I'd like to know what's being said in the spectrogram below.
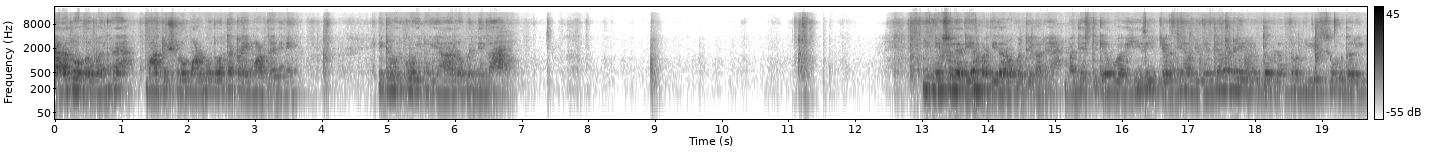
ಯಾರಾದರೂ ಒಬ್ಬರು ಬಂದರೆ ಮಾತು ಶುರು ಮಾಡ್ಬೋದು ಅಂತ ಟ್ರೈ ಮಾಡ್ತಾ ಇದ್ದೀನಿ. ಇದುವರೆಗೂ ಇನ್ನು ಯಾರೂ ಬಂದಿಲ್ಲ. ಈ ನ್ಯೂಸಲ್ಲಿ ಅದೇನು ಬರ್ತಿದ್ದಾರೋ ಗೊತ್ತಿಲ್ಲ ರೀ. ಮಧ್ಯಸ್ಥಿಕೆ ವಹಿಸಿ ಜಗತ್ತಿನ ವಿವಿಧೆಡೆ ಯುದ್ಧಗಳನ್ನು ನಿಲ್ಲಿಸುವುದರಿಂದ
